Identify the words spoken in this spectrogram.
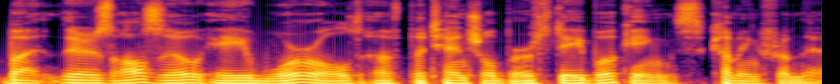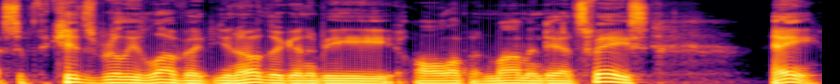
but there's also a world of potential birthday bookings coming from this. If the kids really love it, you know, they're going to be all up in mom and dad's face. Hey,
